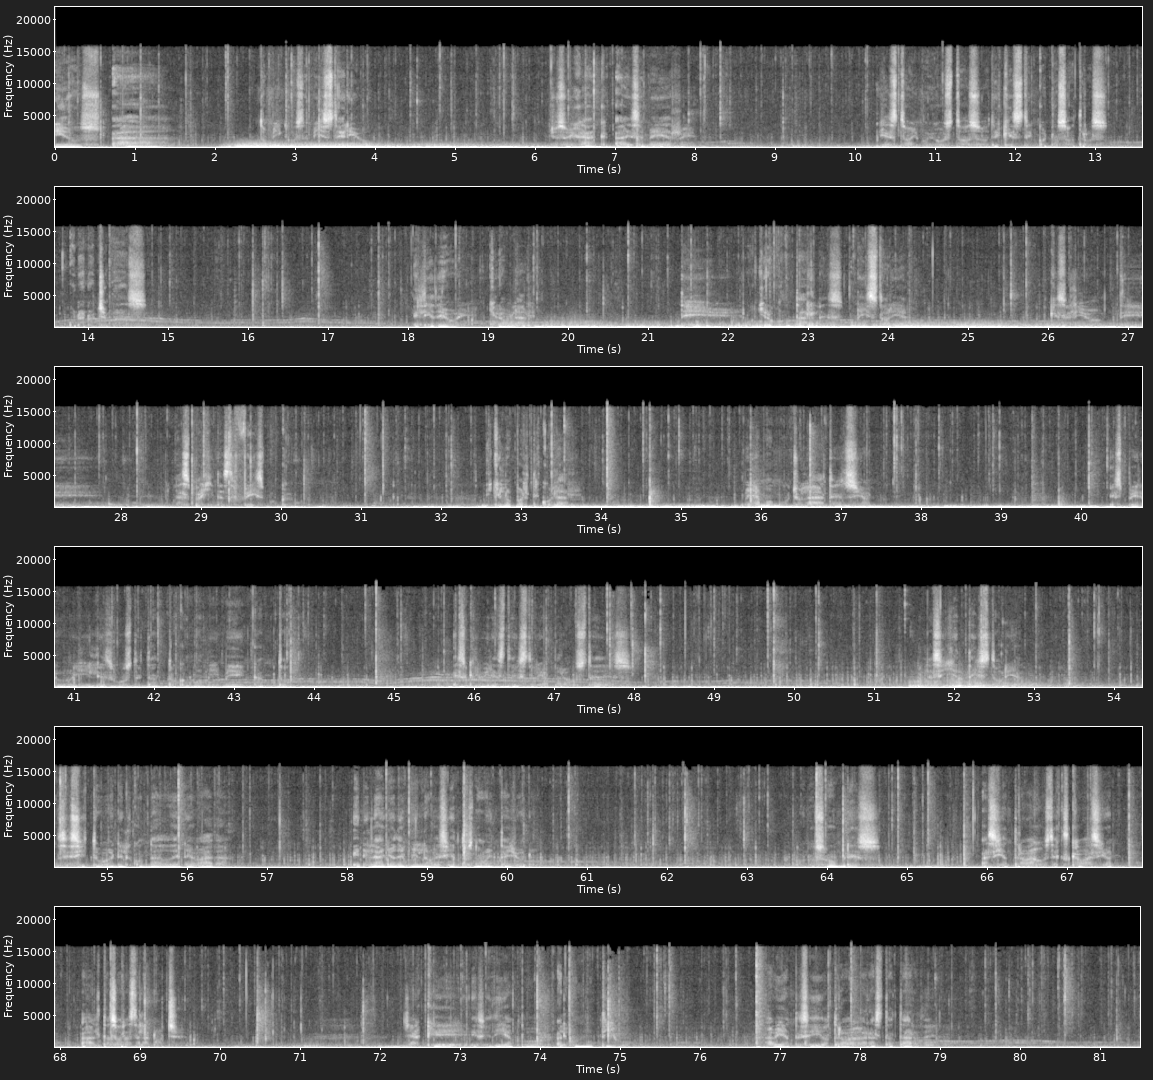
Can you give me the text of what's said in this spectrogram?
bienvenidos a Domingos de Misterio. Yo soy Hank ASMR y estoy muy gustoso de que estén con nosotros una noche más. El día de hoy quiero hablar de, quiero contarles una historia que salió de las páginas de Facebook y que en lo me llamó mucho la atención. Espero y les guste tanto como a mí me encantó escribir esta historia para ustedes. La siguiente historia se sitúa en el condado de Nevada en el año de 1991. Unos hombres hacían trabajos de excavación a altas horas de la noche, ya que ese día por algún motivo habían decidido trabajar hasta tarde.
